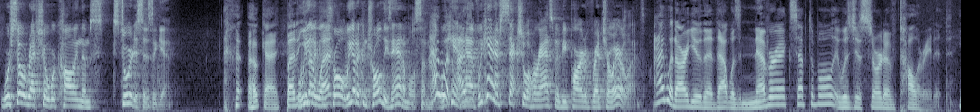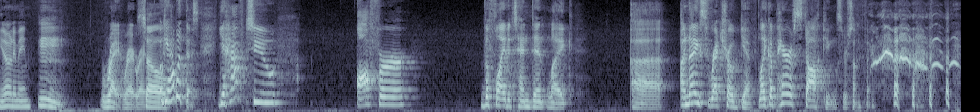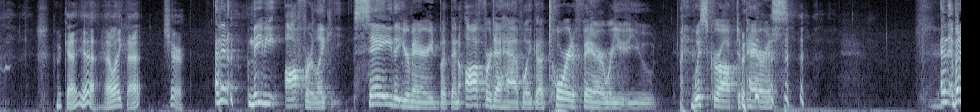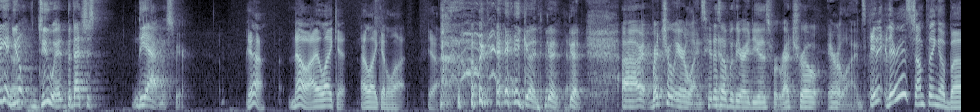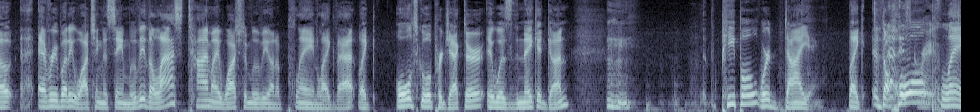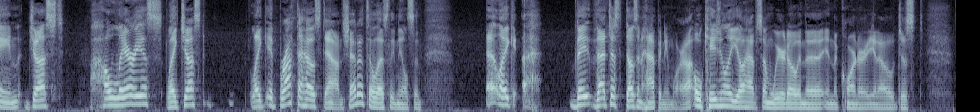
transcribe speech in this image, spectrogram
we're so retro, we're calling them stewardesses again. Okay. But We you got know to what? control. We got to control these animals somehow. I we can't I- have we can't have sexual harassment be part of retro airlines. I would argue that that was never acceptable. It was just sort of tolerated. You know what I mean? Right, right, right. So- okay, how about this? You have to offer the flight attendant like uh, a nice retro gift, like a pair of stockings or something. Okay. Yeah. I like that. Sure. And then maybe offer, like, say that you're married, but then offer to have like a torrid affair where you you whisk her off to Paris. And but again, you don't do it, but that's just the atmosphere. Yeah. No, I like it. I like it a lot. Yeah. okay, good, good, good. Uh, all right, retro airlines. Hit us up with your ideas for retro airlines. It, there is something about everybody watching the same movie. The last time I watched a movie on a plane like that, like old school projector, it was The Naked Gun. Mm-hmm. People were dying. Like the That whole plane just hilarious. Like just like it brought the house down. Shout out to Leslie Nielsen. Uh, Like uh, they that just doesn't happen anymore. Uh, occasionally, you'll have some weirdo in the in the corner, you know, just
